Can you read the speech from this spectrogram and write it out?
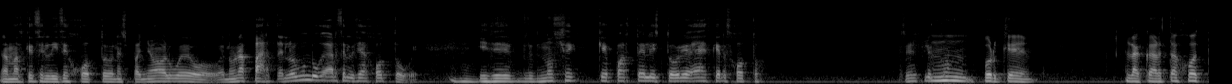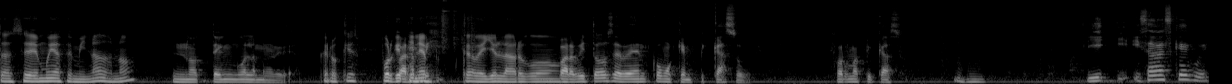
Nada más que se le dice joto en español, güey. O en una parte, en algún lugar se le decía joto, güey. Y de, no sé qué parte de la historia "Ah, es que eres joto. ¿Sí me explico? Mm, porque la carta J se ve muy afeminado, ¿no? No tengo la menor idea. Creo que es porque Para tiene mí- cabello largo. Para mí todos se ven como que en Picasso, güey. Forma Picasso. Ujú. Y, y, y ¿sabes qué, güey?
